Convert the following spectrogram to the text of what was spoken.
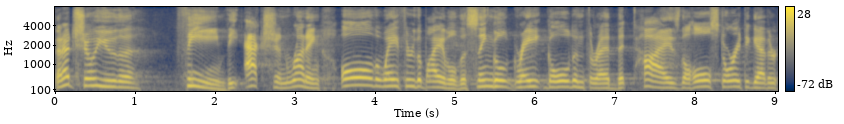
That I'd show you the theme, the action running all the way through the Bible, the single great golden thread that ties the whole story together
